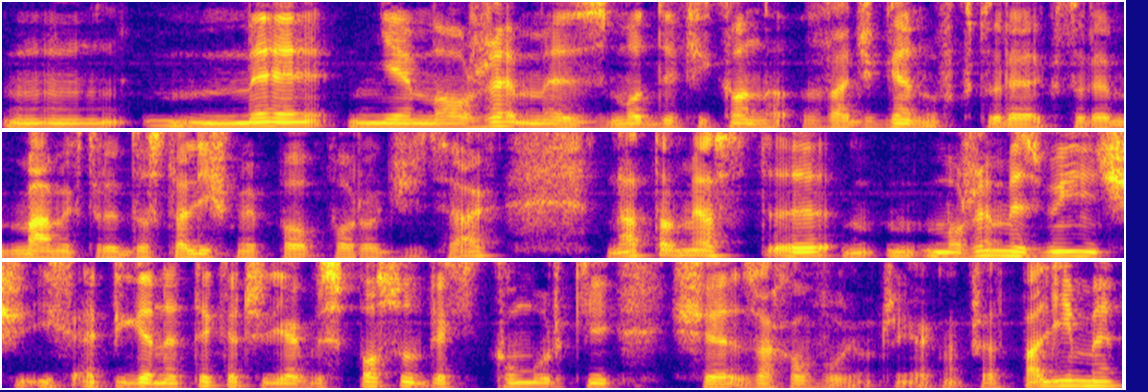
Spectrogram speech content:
my nie możemy zmodyfikować genów, które, które mamy, które dostaliśmy po, po rodzicach, natomiast y, możemy zmienić ich epigenetykę, czyli jakby sposób, w jaki komórki się zachowują. Czyli jak na przykład palimy,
